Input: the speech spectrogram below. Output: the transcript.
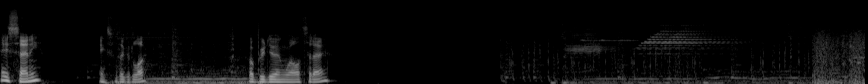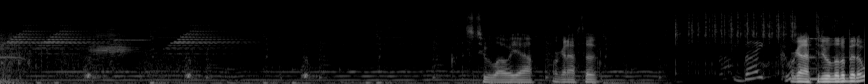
Hey, Senny. Thanks for the good luck. Hope you're doing well today. It's too low, yeah. We're gonna have to we're gonna have to do a little bit of.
